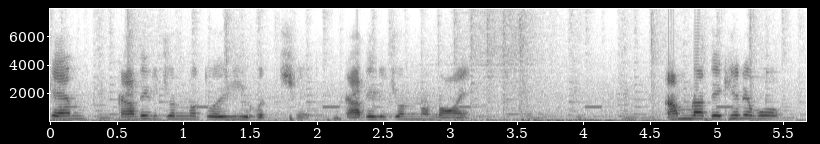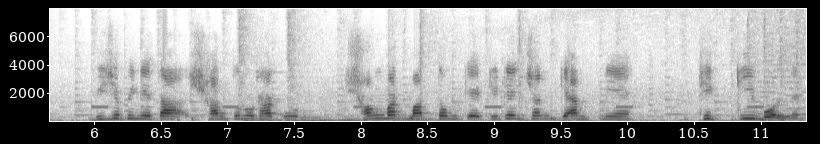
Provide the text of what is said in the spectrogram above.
ক্যাম্প কাদের জন্য তৈরি হচ্ছে? কাদের জন্য নয়? আমরা দেখে নেব বিজেপি নেতা শান্তনু ঠাকুর সংবাদ মাধ্যমকে ডিটেনশন ক্যাম্প নিয়ে ঠিক কি বললেন?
